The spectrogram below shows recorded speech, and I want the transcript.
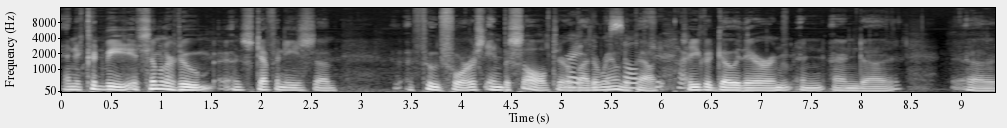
And it could be it's similar to uh, Stephanie's uh, food forest in Basalt there right, by the, the roundabout. So you could go there and and and uh, uh,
